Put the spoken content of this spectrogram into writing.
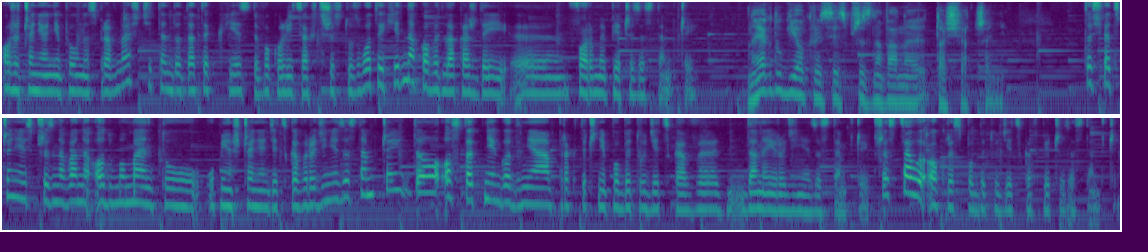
orzeczenia o niepełnosprawności. Ten dodatek jest w okolicach 300 zł, jednakowy dla każdej y, formy pieczy zastępczej. Na jak długi okres jest przyznawane to świadczenie? To świadczenie jest przyznawane od momentu umieszczenia dziecka w rodzinie zastępczej do ostatniego dnia praktycznie pobytu dziecka w danej rodzinie zastępczej, przez cały okres pobytu dziecka w pieczy zastępczej.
